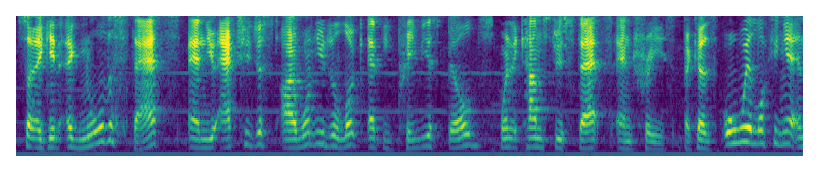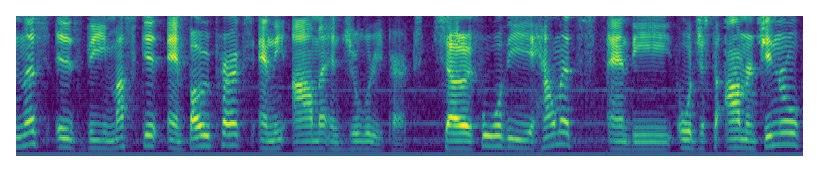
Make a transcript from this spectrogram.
So again, ignore the stats and you actually just, I want you to look at the previous builds when it comes to stats and trees because all we're looking at in this is the musket and bow perks and the armor and jewelry perks. So for the helmets and the, or just the armor in general,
